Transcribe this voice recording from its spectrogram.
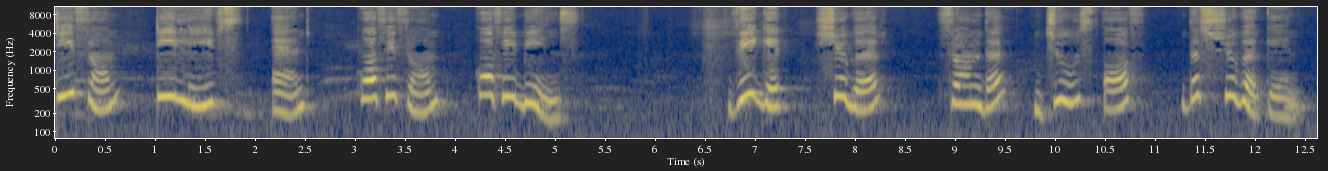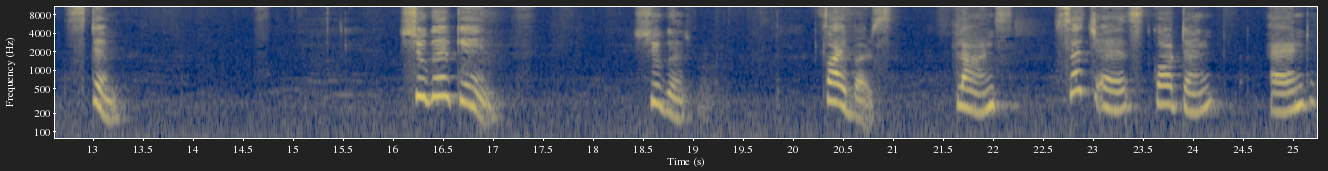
tea from tea leaves and coffee from coffee beans. We get sugar from the juice of the sugar cane stem. Sugar cane, sugar. fibers. Plants such as cotton and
